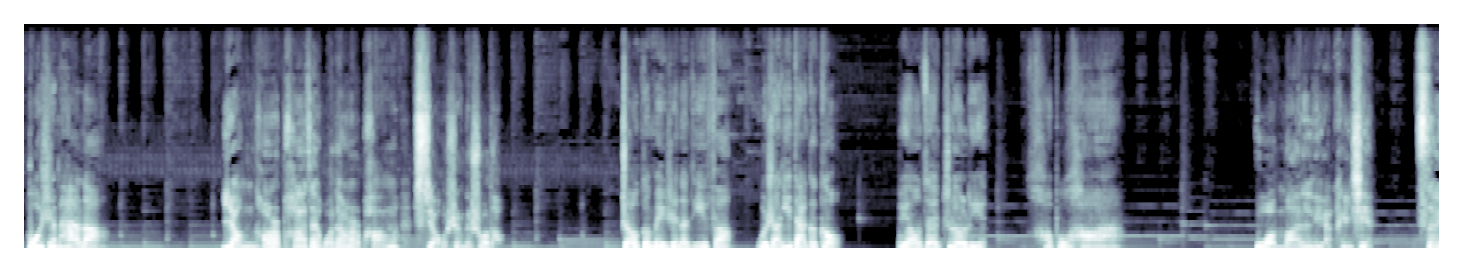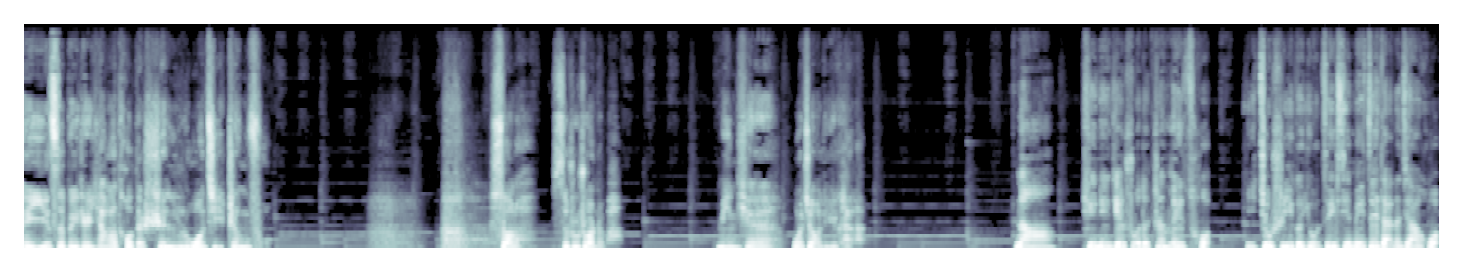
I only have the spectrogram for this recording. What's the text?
不是怕了。杨桃儿趴在我的耳旁，小声的说道：“找个没人的地方，我让你打个够，不要在这里，好不好啊？”我满脸黑线。再一次被这丫头的神逻辑征服。算了，四处转转吧。明天我就要离开了。那婷婷姐说的真没错，你就是一个有贼心没贼胆的家伙，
